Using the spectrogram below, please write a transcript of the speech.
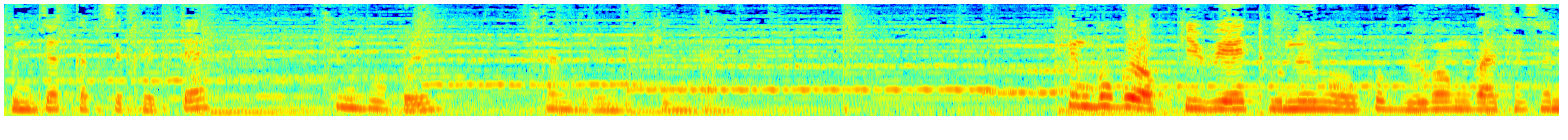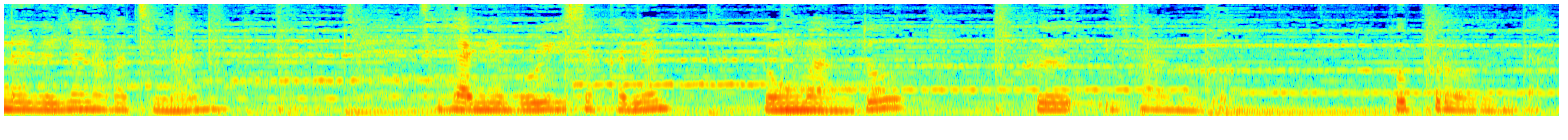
분자 값을 클때 행복을 사람들은 느낀다. 행복을 얻기 위해 돈을 모으고 물건과 재산을 늘려나가지만 재산이 모이기 시작하면 욕망도 그 이상으로 부풀어 오른다.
